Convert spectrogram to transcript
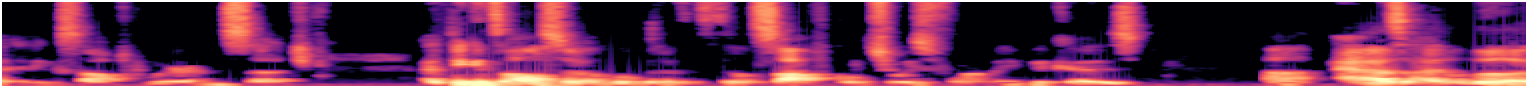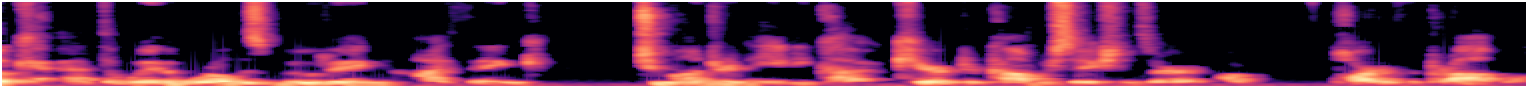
editing software and such. I think it's also a little bit of a philosophical choice for me because uh, as I look at the way the world is moving, I think 280 co- character conversations are, are part of the problem.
